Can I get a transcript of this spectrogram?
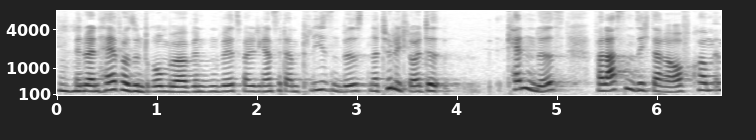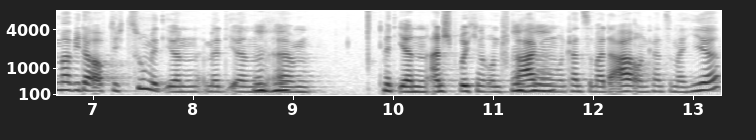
mhm. wenn du ein Helfersyndrom überwinden willst, weil du die ganze Zeit am Pleasen bist, natürlich, Leute kennen das, verlassen sich darauf, kommen immer wieder auf dich zu mit ihren, mit ihren, mhm. ähm, mit ihren Ansprüchen und Fragen mhm. und kannst du mal da und kannst du mal hier.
